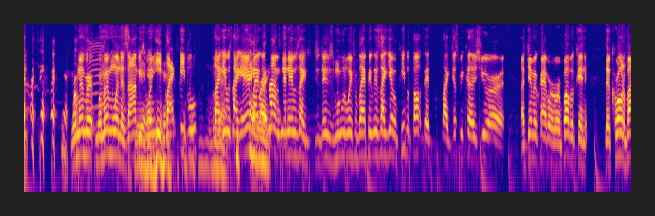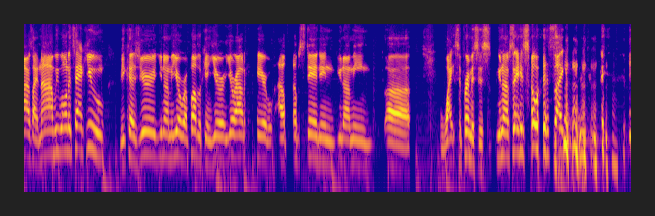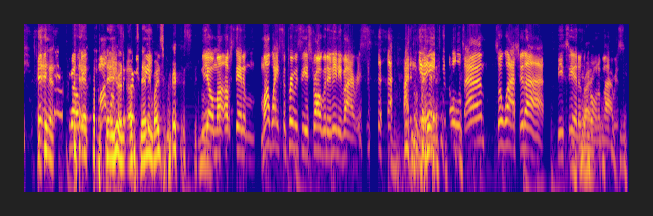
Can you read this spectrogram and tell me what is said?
remember remember when the zombies Yeah, wouldn't eat black people? Like Yeah. it was like everybody was zombies and it was like they was moving away from black people. It's like yo, people thought that like just because you're a Democrat or a Republican, the coronavirus like nah, we won't attack you because you're you know what I mean you're a Republican. You're you're out here up, upstanding. You know what I mean. Uh, white supremacists. You know what I'm saying? So it's like, you know, what I mean? my you're an upstanding white supremacist. you know, my upstanding, my white supremacy is stronger than any virus. I didn't get AIDS the whole time, so why should I be scared of the Right. coronavirus?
